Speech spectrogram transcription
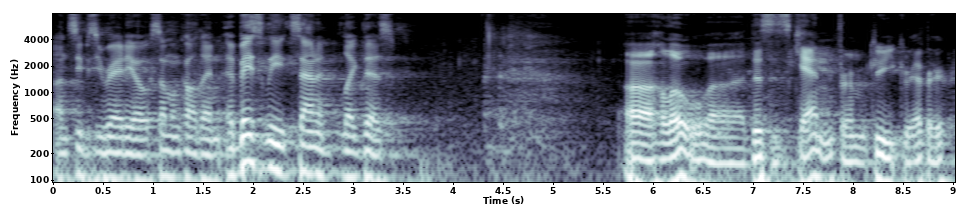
on CBC radio. Someone called in. It basically sounded like this. Uh, hello, uh, this is Ken from Creek River.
